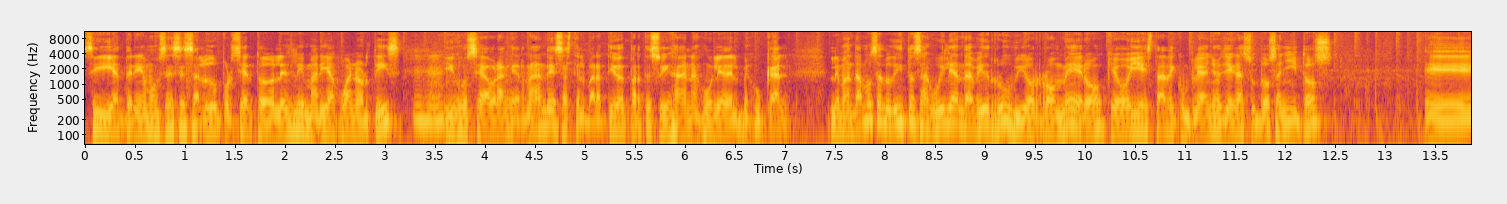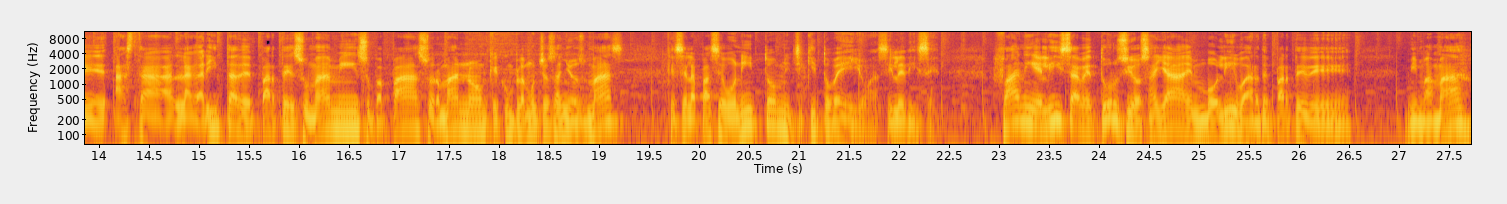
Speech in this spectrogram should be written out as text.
Sí, ya teníamos ese saludo, por cierto, de Leslie María Juan Ortiz y José Abraham Hernández, hasta el baratío de parte de su hija Ana Julia del Bejucal. Le mandamos saluditos a William David Rubio Romero, que hoy está de cumpleaños, llega a sus dos añitos. Eh, hasta la garita de parte de su mami, su papá, su hermano, que cumpla muchos años más, que se la pase bonito, mi chiquito bello, así le dice. Fanny Elizabeth Turcios, allá en Bolívar, de parte de mi mamá,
